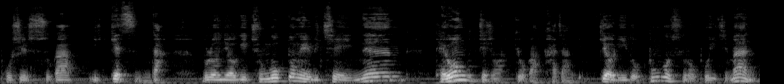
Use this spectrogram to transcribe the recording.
보실 수가 있겠습니다. 물론 여기 중곡동에 위치해 있는 대원국제중학교가 가장 입결이 높은 곳으로 보이지만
